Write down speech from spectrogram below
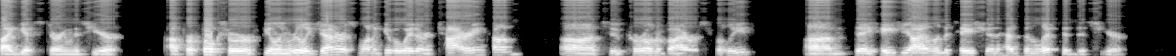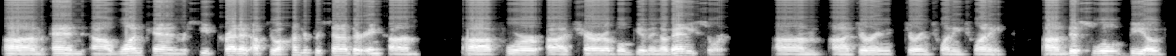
by gifts during this year. Uh, for folks who are feeling really generous, want to give away their entire income uh, to coronavirus relief, um, the AGI limitation has been lifted this year. Um, and uh, one can receive credit up to 100% of their income uh, for uh, charitable giving of any sort um, uh, during during 2020. Um, this will be of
